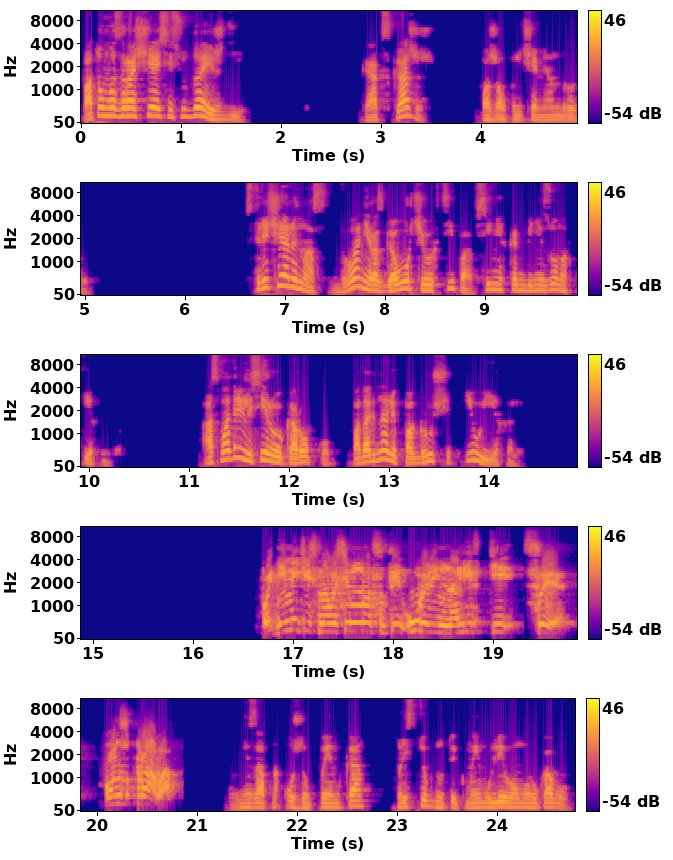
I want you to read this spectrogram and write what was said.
«Потом возвращайся сюда и жди». «Как скажешь», — пожал плечами андроид. Встречали нас два неразговорчивых типа в синих комбинезонах техников. Осмотрели серую коробку, подогнали погрузчик и уехали. «Поднимитесь на восемнадцатый уровень на лифте С. Он справа!» Внезапно ожил ПМК, пристегнутый к моему левому рукаву.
